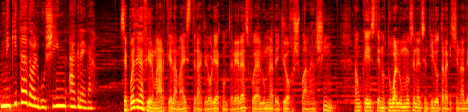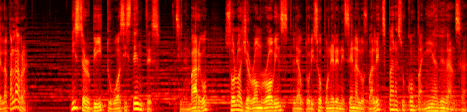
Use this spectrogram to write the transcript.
Nikita Dolgushin agrega. Se puede afirmar que la maestra Gloria Contreras fue alumna de Georges Balanchine, aunque este no tuvo alumnos en el sentido tradicional de la palabra. Mr. B tuvo asistentes. Sin embargo, solo a Jerome Robbins le autorizó poner en escena los ballets para su compañía de danza.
